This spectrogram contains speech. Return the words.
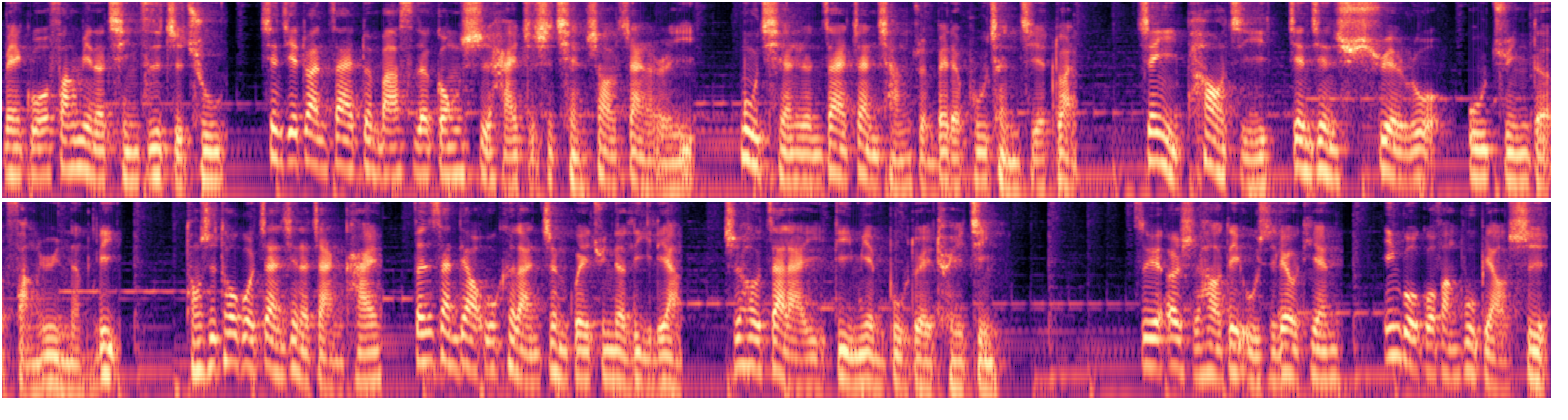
美国方面的情资指出，现阶段在顿巴斯的攻势还只是前哨战而已，目前仍在战场准备的铺陈阶段，先以炮击渐渐削弱乌军的防御能力，同时透过战线的展开，分散掉乌克兰正规军的力量，之后再来以地面部队推进。四月二十号，第五十六天，英国国防部表示，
